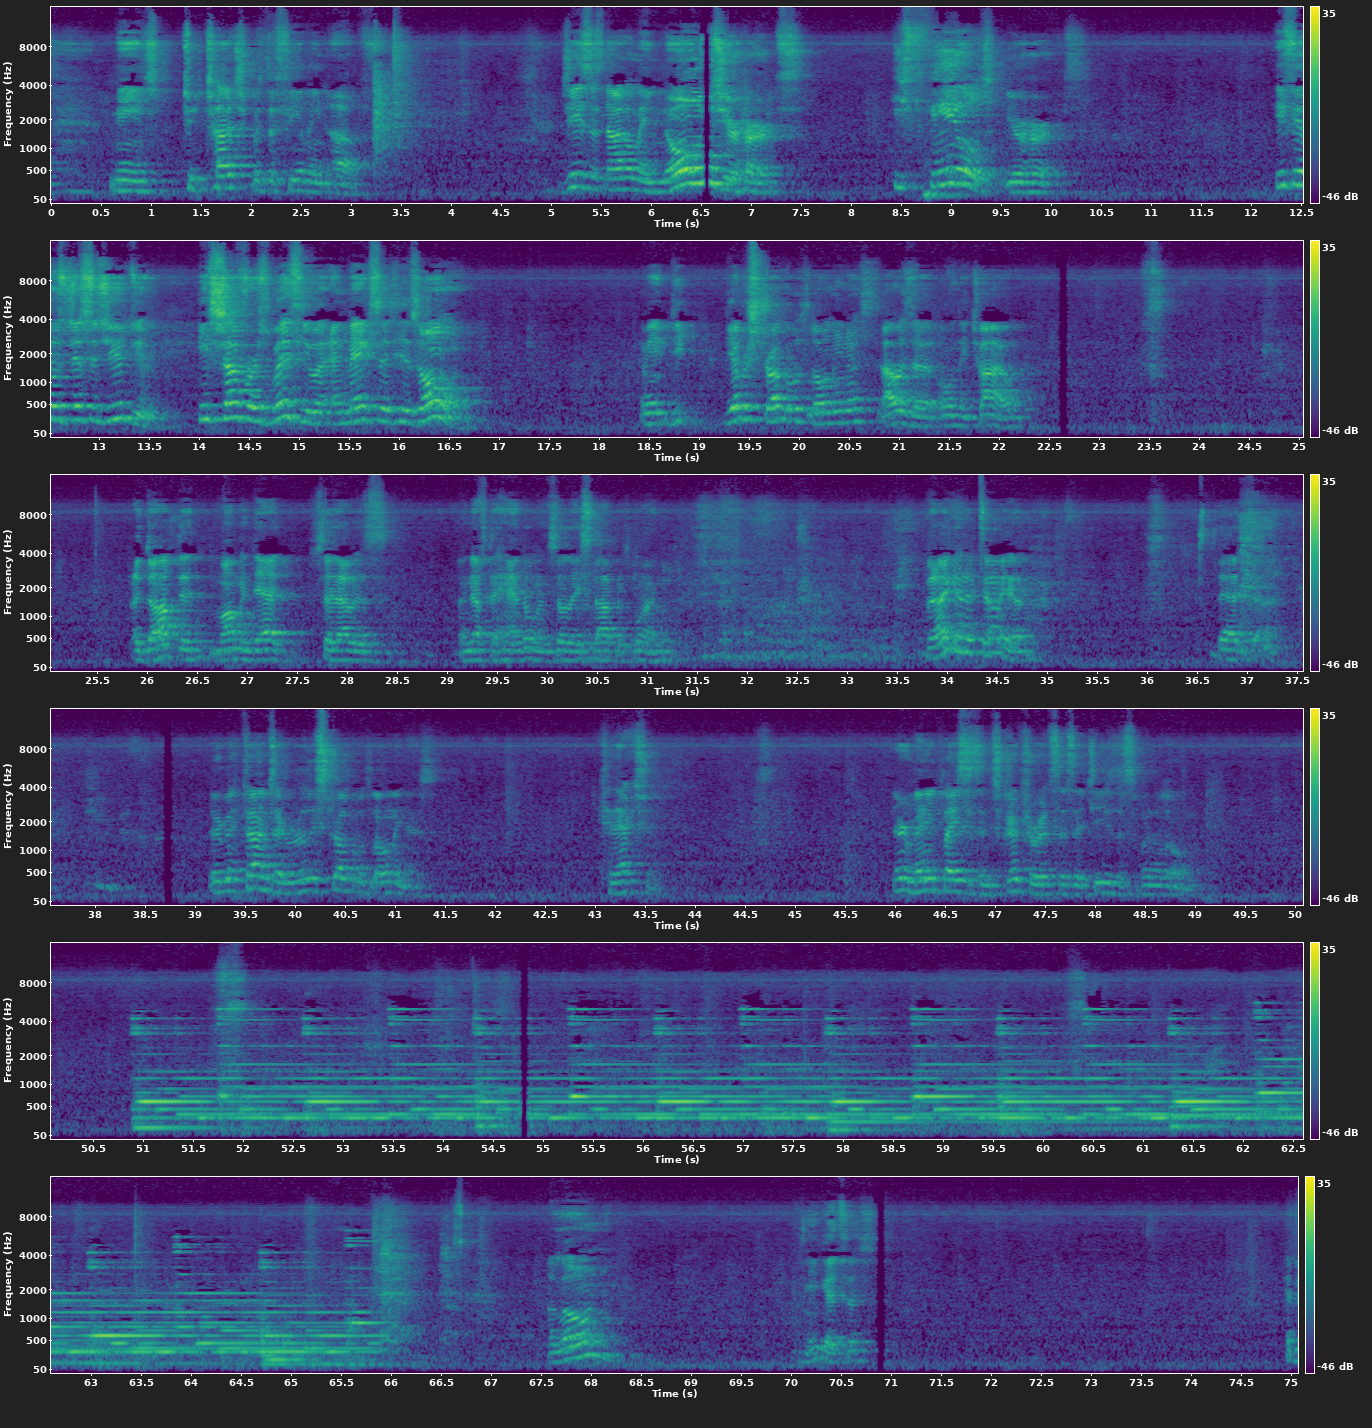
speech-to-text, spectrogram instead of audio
means to touch with the feeling of. Jesus not only knows your hurts, he feels your hurts. He feels just as you do. He suffers with you and makes it his own. I mean, do you ever struggle with loneliness? I was an only child. Adopted, mom and dad said I was enough to handle, and so they stopped with one. But I got to tell you that uh, there have been times I really struggled with loneliness, connection. There are many places in Scripture it says that Jesus went. Alone,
